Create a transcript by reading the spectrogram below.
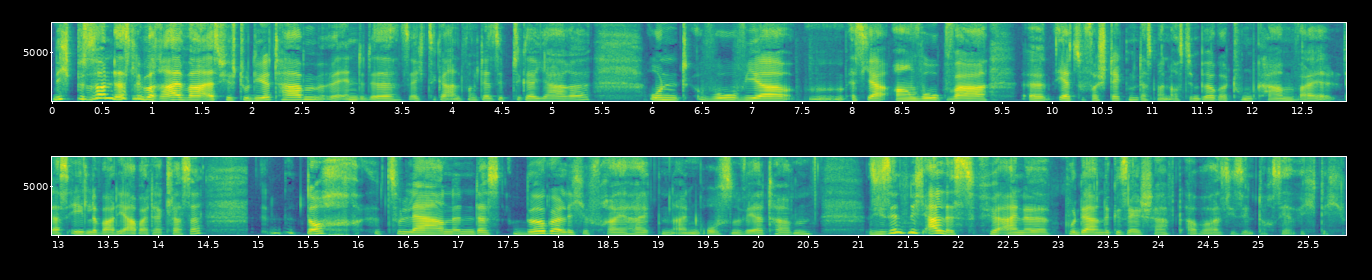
nicht besonders liberal war, als wir studiert haben, Ende der 60er, Anfang der 70er Jahre. Und wo wir äh, es ja en vogue war, äh, eher zu verstecken, dass man aus dem Bürgertum kam, weil das Edle war die Arbeiterklasse. Doch zu lernen, dass bürgerliche Freiheiten einen großen Wert haben. Sie sind nicht alles für eine moderne Gesellschaft, aber sie sind doch sehr wichtig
